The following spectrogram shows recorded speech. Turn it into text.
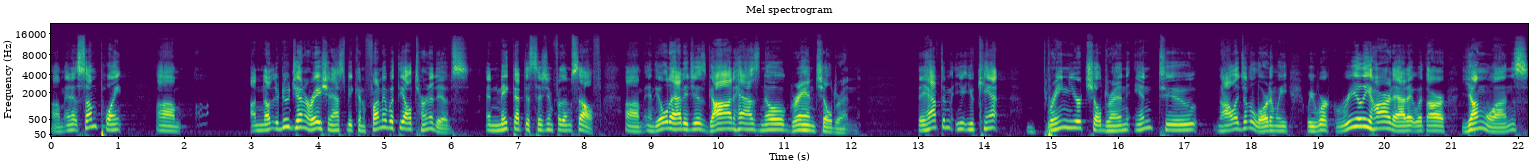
Um, and at some point, um, another new generation has to be confronted with the alternatives and make that decision for themselves. Um, and the old adage is God has no grandchildren. They have to, you, you can't bring your children into knowledge of the Lord, and we, we work really hard at it with our young ones,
